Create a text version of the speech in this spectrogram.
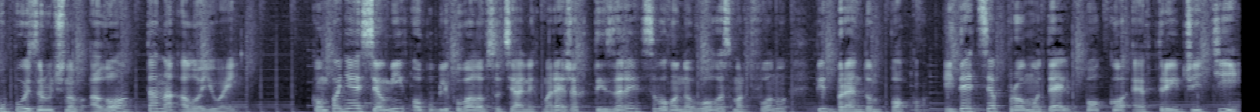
Купуй зручно в Allo та на Allo.ua. Компанія Xiaomi опублікувала в соціальних мережах тизери свого нового смартфону під брендом Poco. Йдеться про модель Poco F3 GT.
